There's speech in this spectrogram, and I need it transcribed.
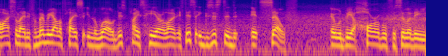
isolated from every other place in the world, this place here alone, if this existed itself, it would be a horrible facility,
